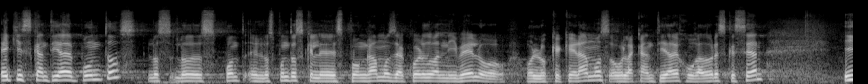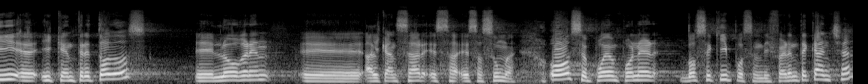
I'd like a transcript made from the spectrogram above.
X cantidad de puntos, los, los puntos que les pongamos de acuerdo al nivel o, lo que queramos o la cantidad de jugadores que sean, y, eh, que entre todos eh, logren eh, alcanzar esa, suma. O se pueden poner dos equipos en diferente cancha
